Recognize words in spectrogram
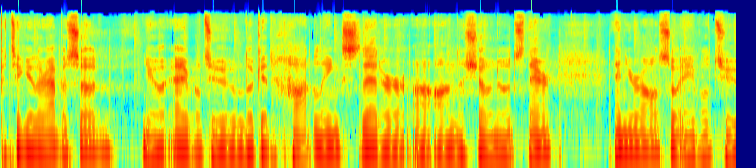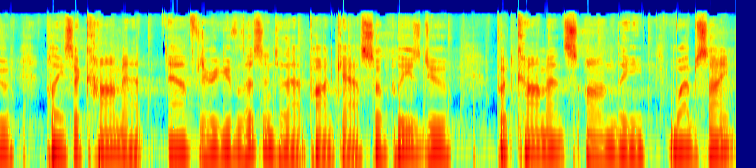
particular episode. You're able to look at hot links that are uh, on the show notes there. And you're also able to place a comment after you've listened to that podcast. So please do put comments on the website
